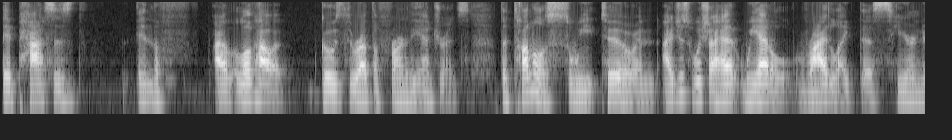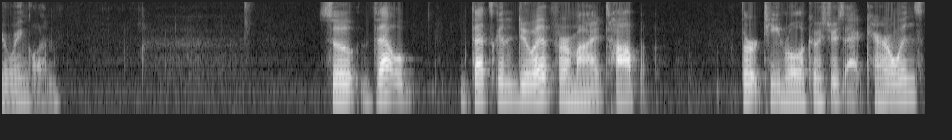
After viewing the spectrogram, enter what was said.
it passes in the. I love how it goes throughout the front of the entrance. The tunnel is sweet too, and I just wish I had we had a ride like this here in New England. So that will that's gonna do it for my top thirteen roller coasters at Carowinds.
